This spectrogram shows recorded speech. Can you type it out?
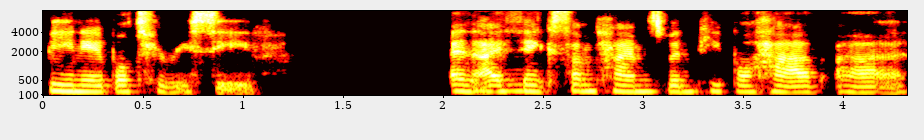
being able to receive. And I mm-hmm. think sometimes when people have a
